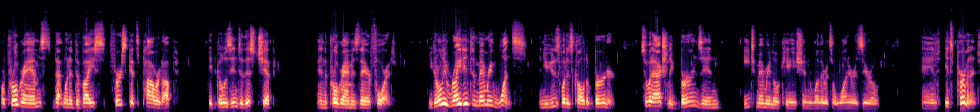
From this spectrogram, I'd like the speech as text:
or programs that when a device first gets powered up, it goes into this chip and the program is there for it. You can only write into memory once and you use what is called a burner. So it actually burns in each memory location, whether it's a 1 or a 0, and it's permanent.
